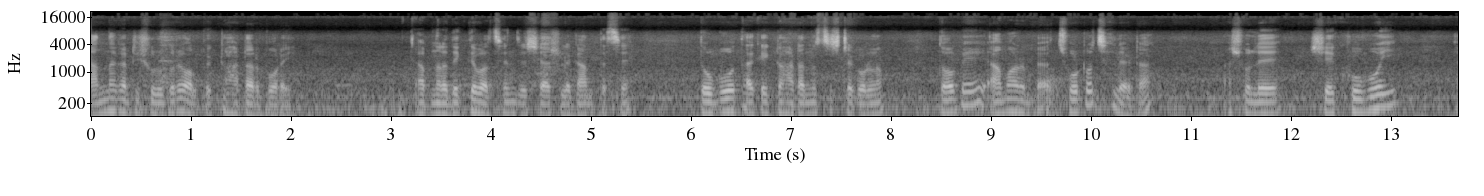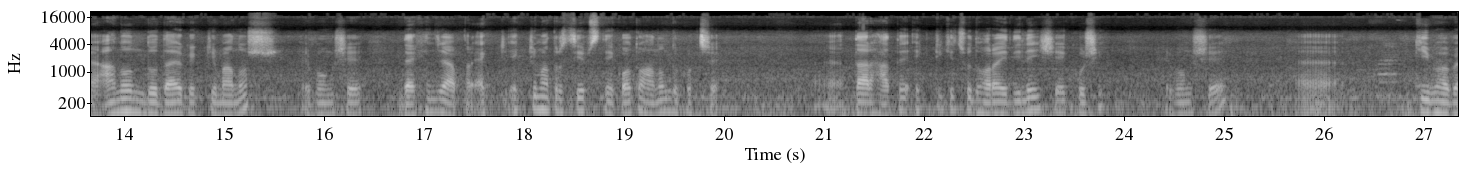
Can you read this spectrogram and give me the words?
কান্নাকাটি শুরু করে অল্প একটু হাঁটার পরে। আপনারা দেখতে পাচ্ছেন যে সে আসলে কাঁদতেছে। তবুও তাকে একটু হাঁটানোর চেষ্টা করলাম। তবে আমার ছোট ছেলেটা আসলে সে খুবই আনন্দদায়ক একটি মানুষ এবং সে দেখেন যে আপনার একটি একটি মাত্র চিপস নিয়ে কত আনন্দ করছে। তার হাতে একটি কিছু ধরাই দিলেই সে খুশি এবং সে কীভাবে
